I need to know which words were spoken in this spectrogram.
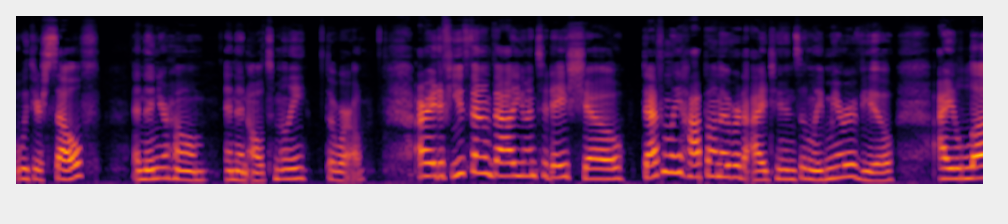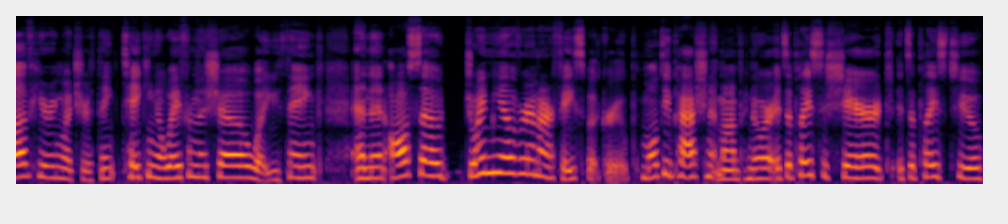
with yourself and then your home and then ultimately the world. All right, if you found value in today's show, definitely hop on over to iTunes and leave me a review. I love hearing what you're think- taking away from the show, what you think, and then also join me over in our Facebook group, Multi Passionate Mompreneur. It's a place to share, it's a place to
